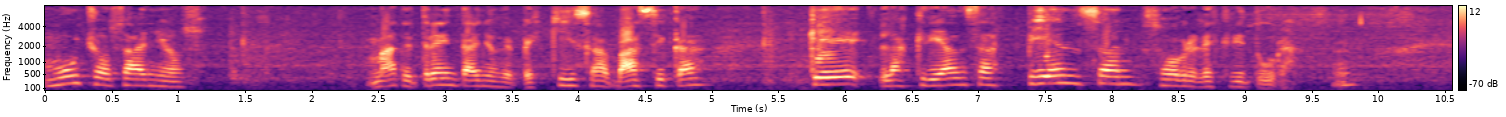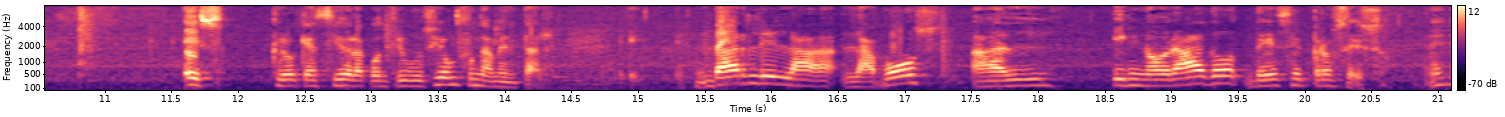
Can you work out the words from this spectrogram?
muchos años, más de 30 años de pesquisa básica, que las crianzas piensan sobre la escritura. Eso creo que ha sido la contribución fundamental. Darle la, voz al ignorado de ese proceso. ¿eh?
